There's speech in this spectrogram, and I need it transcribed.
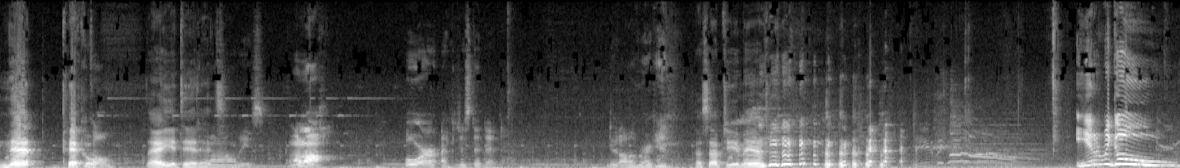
Net pickle. Cool. There you did it. I want all these. I want them all. Or I could just end it. Do it all over again. That's up to you, man. Here we go!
